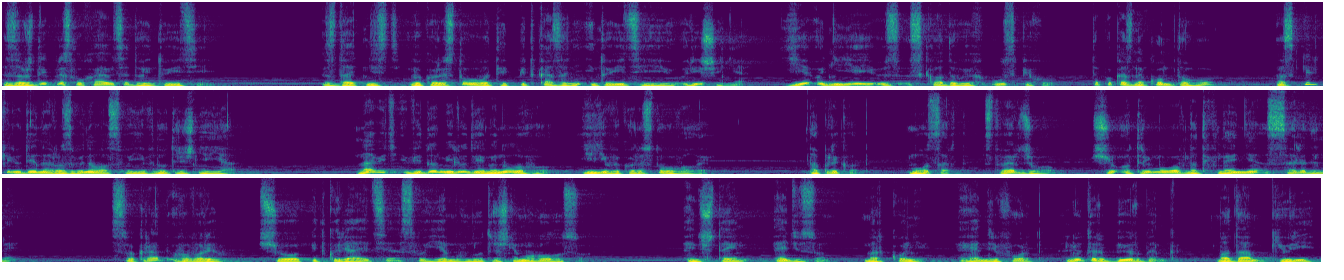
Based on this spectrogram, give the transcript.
завжди прислухаються до інтуїції. Здатність використовувати підказані інтуїцією рішення є однією з складових успіху та показником того, наскільки людина розвинула своє внутрішнє я. Навіть відомі люди минулого її використовували. Наприклад, Моцарт стверджував, що отримував натхнення зсередини. Сократ говорив, що підкоряється своєму внутрішньому голосу. Ейнштейн, Едісон, Марконі, Генрі Форд Лютер Бюрбенк, Мадам Кюрі.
